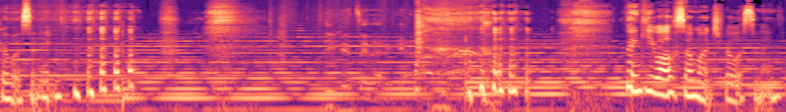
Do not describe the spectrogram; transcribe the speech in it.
for listening. Thank you all so much for listening.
